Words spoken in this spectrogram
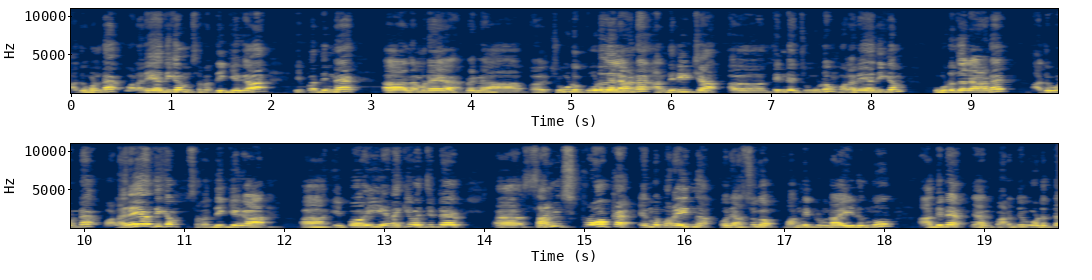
അതുകൊണ്ട് വളരെയധികം ശ്രദ്ധിക്കുക. ഇപ്പൊ തന്നെ നമ്മുടെ പിന്നെ ചൂട് കൂടുതലാണ്. അന്തരീക്ഷത്തിന്റെ ചൂടും വളരെയധികം കൂടുതലാണ്. അതുകൊണ്ട് വളരെയധികം ശ്രദ്ധിക്കുക. ആ, ഇപ്പോ ഈ ഇടയ്ക്ക് വെച്ചിട്ട് സൺ സ്ട്രോക്ക് എന്ന് പറയുന്ന ഒരു അസുഖം വന്നിട്ടുണ്ടായിരുന്നു. അതിന് ഞാൻ പറഞ്ഞു കൊടുത്ത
